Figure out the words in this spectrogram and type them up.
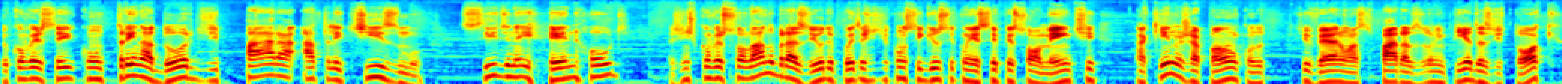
eu conversei com o treinador de para-atletismo, Sidney Henhold. A gente conversou lá no Brasil, depois a gente conseguiu se conhecer pessoalmente aqui no Japão, quando tiveram as Paralimpíadas de Tóquio.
